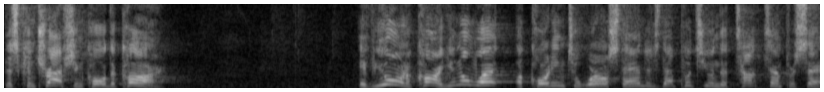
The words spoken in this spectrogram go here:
this contraption called a car. If you own a car, you know what? According to world standards, that puts you in the top 10%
